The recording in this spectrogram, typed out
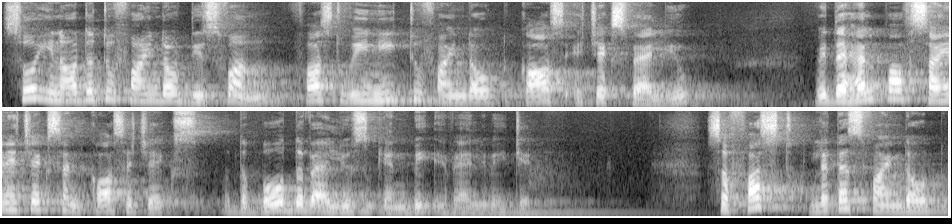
So, in order to find out this one, first we need to find out cos hx value. With the help of sin hx and cos hx, the both the values can be evaluated. So, first let us find out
